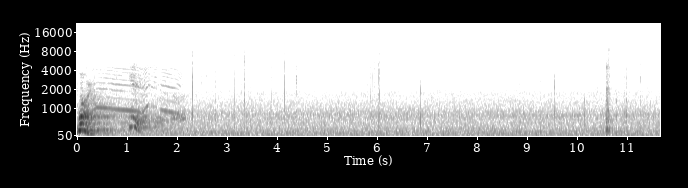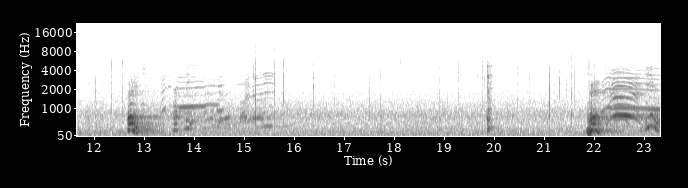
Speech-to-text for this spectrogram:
Nine. 9 Eight. 8 Ten. 10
